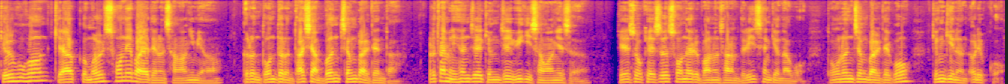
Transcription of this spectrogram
결국은 계약금을 손해봐야 되는 상황이며 그런 돈들은 다시 한번 정발된다. 그렇다면 현재 경제 위기 상황에서 계속해서 손해를 보는 사람들이 생겨나고 돈은 증발되고 경기는 어렵고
